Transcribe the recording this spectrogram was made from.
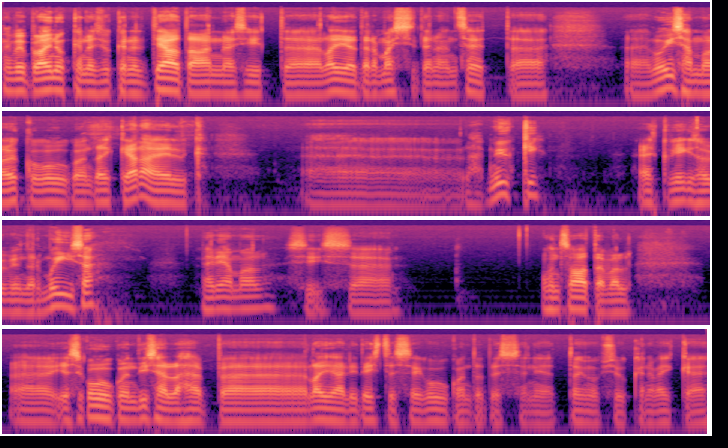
võib-olla ainukene niisugune teadaanne siit äh, laiadele massidele on see, et äh, Mõisamaa ökokogukond Väike Jalajälg äh, läheb müüki, et kui keegi soovib endale mõisa Märjamaal, siis äh, on saadaval. Äh, ja see kogukond ise läheb äh, laiali teistesse kogukondadesse, nii et toimub niisugune väike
